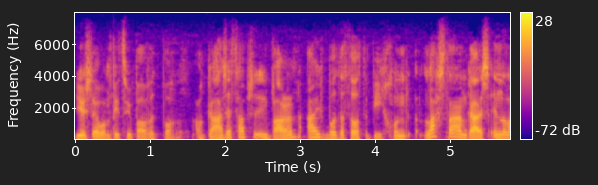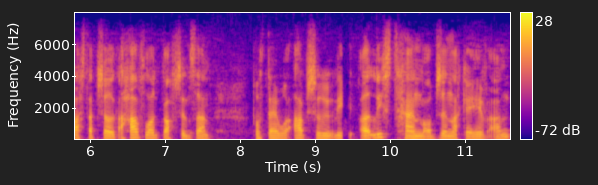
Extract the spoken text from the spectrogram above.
Usually I wouldn't be too bothered, but oh guys, it's absolutely barren. I would have thought it'd be hundred. Last time, guys, in the last episode, I have logged off since then but there were absolutely at least 10 mobs in that cave and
